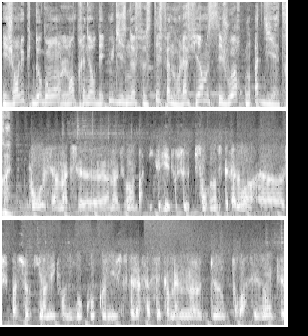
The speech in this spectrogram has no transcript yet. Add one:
Et Jean-Luc Dogon, l'entraîneur des U19 stéphanois, l'affirme. Ses joueurs ont hâte d'y être pour eux, c'est un match, euh, un match en particulier, tous ceux qui sont stéphanois. Euh, je suis pas sûr qu'il y en ait qui ont beaucoup connu, parce que là, ça fait quand même deux ou trois saisons que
